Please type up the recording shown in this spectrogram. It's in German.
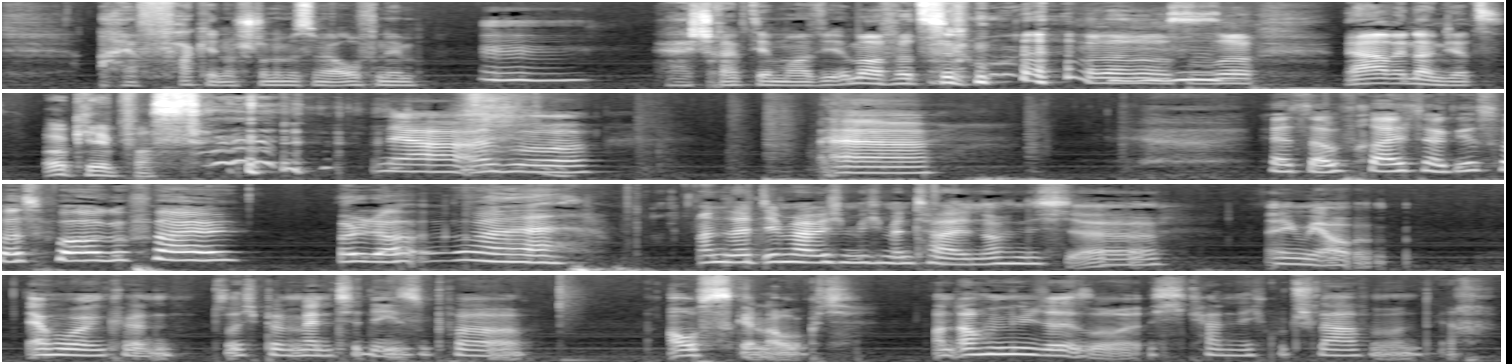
ah ja, fuck, in einer Stunde müssen wir aufnehmen. Ja, ich schreib dir mal wie immer 14 Uhr oder so. so. Ja, wenn dann jetzt. Okay, passt. Ja, also, äh, jetzt am Freitag ist was vorgefallen. Oder, äh. Und seitdem habe ich mich mental noch nicht äh, irgendwie erholen können. So, ich bin mentally super ausgelaugt. Und auch müde, so. Ich kann nicht gut schlafen und ach.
